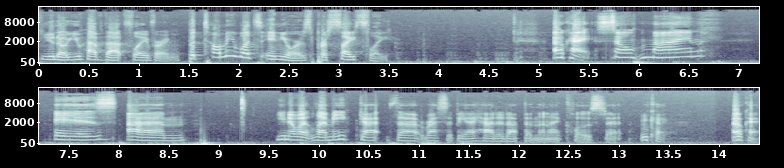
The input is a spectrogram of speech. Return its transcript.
You know, you have that flavoring. But tell me what's in yours precisely. Okay, so mine is um you know what, let me get the recipe. I had it up and then I closed it. Okay. Okay.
